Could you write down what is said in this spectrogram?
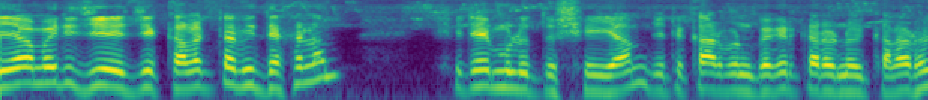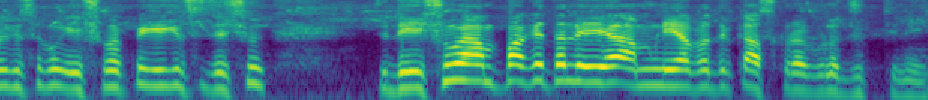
এই আমেরই যে যে কালারটা আমি দেখালাম, সেটাই মূলত সেই আম, যেটা কার্বন ব্যাগের কারণে ওই কালার হয়ে গেছে এবং এই সময় পেকে গেছে। যে যদি এই সময় আম পাকে, তাহলে এই আম নিয়ে আপনাদের কাজ করার কোনো যুক্তি নেই।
